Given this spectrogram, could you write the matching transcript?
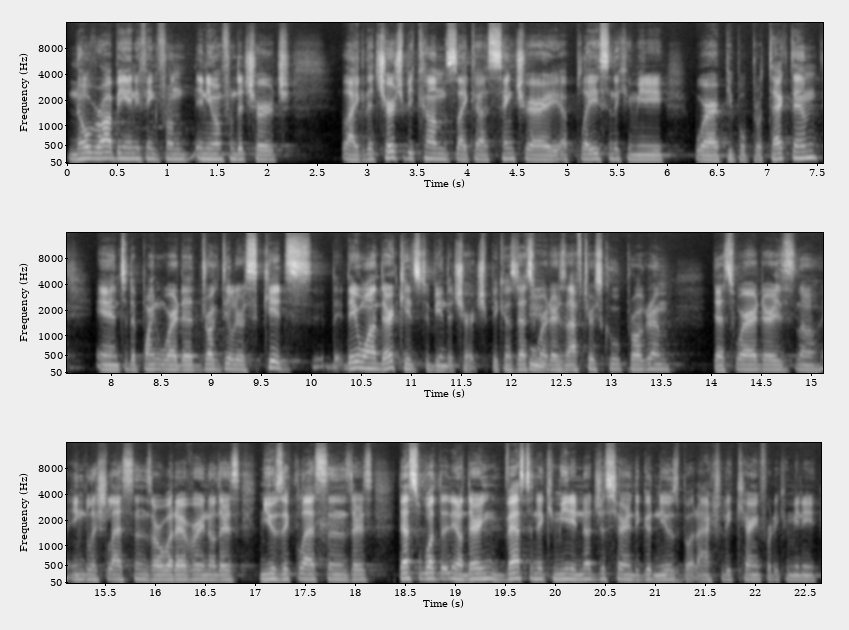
no robbing anything from anyone from the church like the church becomes like a sanctuary a place in the community where people protect them and to the point where the drug dealers kids they want their kids to be in the church because that's mm. where there's after school program that's where there's you know, english lessons or whatever you know there's music lessons there's that's what you know they're invested in the community not just sharing the good news but actually caring for the community.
